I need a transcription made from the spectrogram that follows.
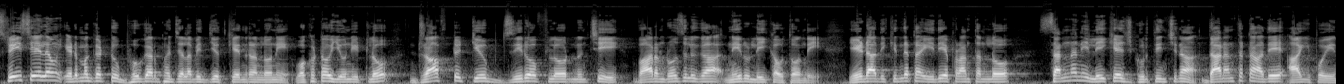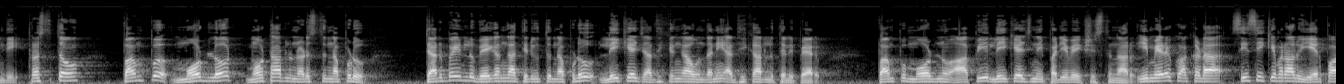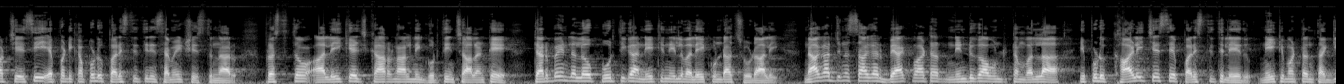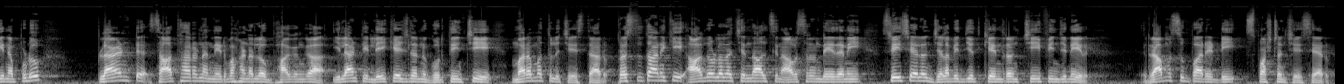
శ్రీశైలం ఎడమగట్టు భూగర్భ జల విద్యుత్ కేంద్రంలోని ఒకటో యూనిట్లో డ్రాఫ్ట్ ట్యూబ్ జీరో ఫ్లోర్ నుంచి వారం రోజులుగా నీరు లీక్ అవుతోంది. ఏడాది కిందట ఇదే ప్రాంతంలో సన్నని లీకేజ్ గుర్తించినా దానంతటా అదే ఆగిపోయింది. ప్రస్తుతం పంప్ మోడ్లో మోటార్లు నడుస్తున్నప్పుడు టర్బైన్లు వేగంగా తిరుగుతున్నప్పుడు లీకేజ్ అధికంగా ఉందని అధికారులు తెలిపారు. పంపు మోడ్ను ఆపి లీకేజ్ని పర్యవేక్షిస్తున్నారు. ఈ మేరకు అక్కడ సీసీ కెమెరాలు ఏర్పాటు చేసి ఎప్పటికప్పుడు పరిస్థితిని సమీక్షిస్తున్నారు. ప్రస్తుతం ఆ లీకేజ్ కారణాలని గుర్తించాలంటే టర్బైన్లలో పూర్తిగా నీటి నిల్వ లేకుండా చూడాలి. నాగార్జున సాగర్ బ్యాక్ వాటర్ నిండుగా ఉండటం వల్ల ఇప్పుడు ఖాళీ చేసే పరిస్థితి లేదు. నీటి మట్టం తగ్గినప్పుడు ప్లాంట్ సాధారణ నిర్వహణలో భాగంగా ఇలాంటి లీకేజ్లను గుర్తించి మరమ్మతులు చేస్తారు. ప్రస్తుతానికి ఆందోళన చెందాల్సిన అవసరం లేదని శ్రీశైలం జల విద్యుత్ కేంద్రం చీఫ్ ఇంజనీర్ రామసుబ్బారెడ్డి స్పష్టం చేశారు.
